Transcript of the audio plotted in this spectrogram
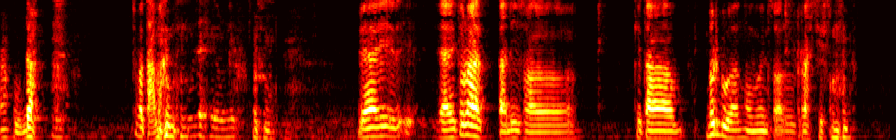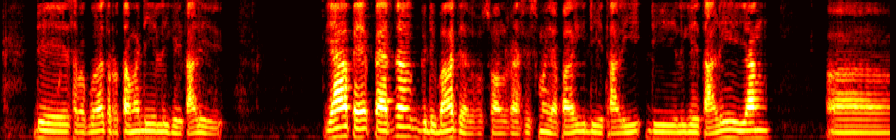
Nah, udah. Cepat amat. Ya i- ya itulah tadi soal kita berdua ngomongin soal rasisme di sepak bola terutama di Liga Italia. Ya PR-nya gede banget ya soal rasisme ya apalagi di Itali di Liga Italia yang eh,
